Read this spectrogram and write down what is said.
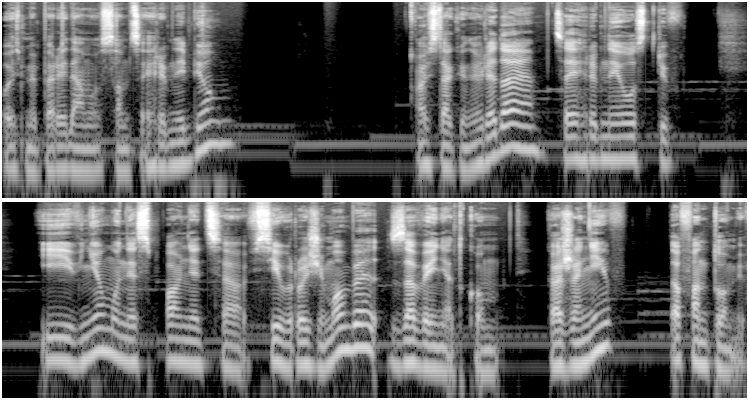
Ось ми перейдемо в сам цей грибний біом. Ось так він виглядає, цей грибний острів. І в ньому не спавняться всі ворожі моби за винятком кажанів та фантомів.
